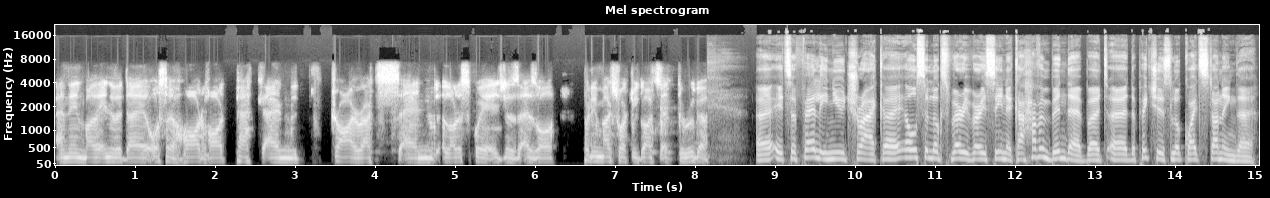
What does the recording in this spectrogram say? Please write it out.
And then by the end of the day, also hard, hard pack and dry ruts and a lot of square edges as well. Pretty much what we got at Garuga. Uh, it's a fairly new track. Uh, it also looks very, very scenic. I haven't been there, but uh, the pictures look quite stunning there.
